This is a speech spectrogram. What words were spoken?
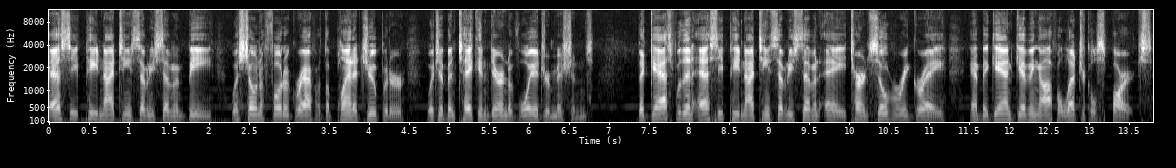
SCP-1977-B was shown a photograph of the planet Jupiter which had been taken during the Voyager missions. The gas within SCP-1977-A turned silvery gray and began giving off electrical sparks.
